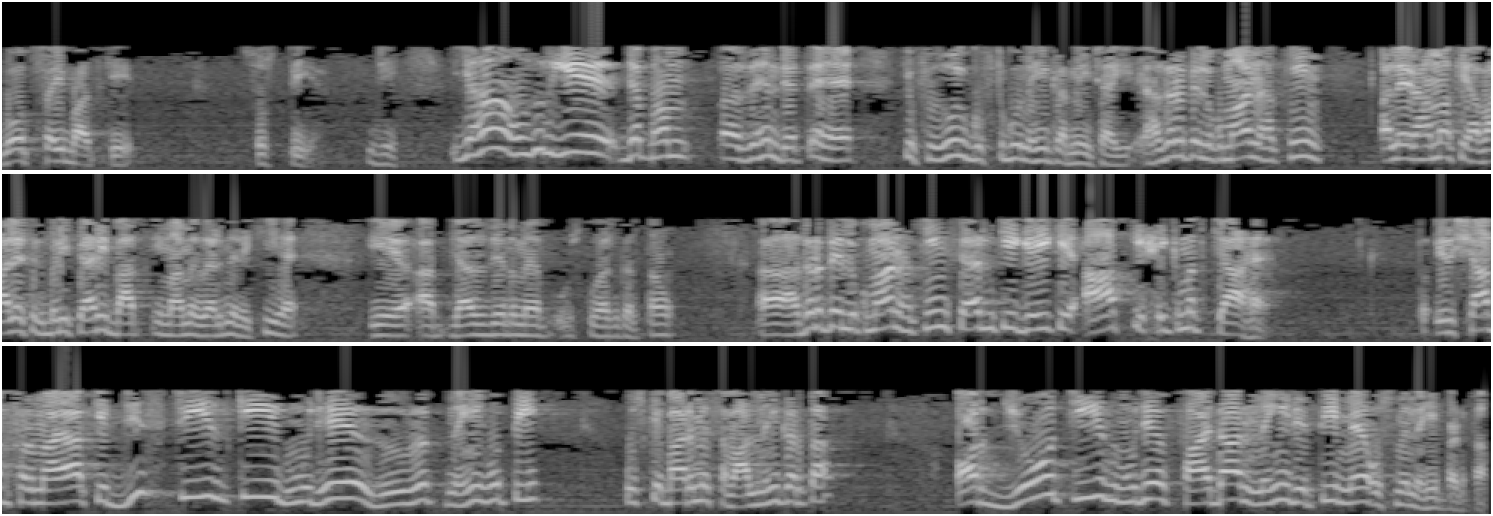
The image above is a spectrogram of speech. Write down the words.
بہت صحیح بات کی۔ سستی ہے۔ جی۔ یہاں حضور یہ جب ہم ذہن دیتے ہیں کہ فضول گفتگو نہیں کرنی چاہیے حضرت لکمان حکیم علیہ رحمہ کے حوالے سے بڑی پیاری بات امام غیر نے لکھی ہے یہ آپ اجازت دیں تو میں اس کو عرض کرتا ہوں۔ حضرت لکمان حکیم سے عرض کی گئی کہ آپ کی حکمت کیا ہے؟ تو ارشاد فرمایا کہ جس چیز کی مجھے ضرورت نہیں ہوتی اس کے بارے میں سوال نہیں کرتا اور جو چیز مجھے فائدہ نہیں دیتی میں اس میں نہیں پڑتا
